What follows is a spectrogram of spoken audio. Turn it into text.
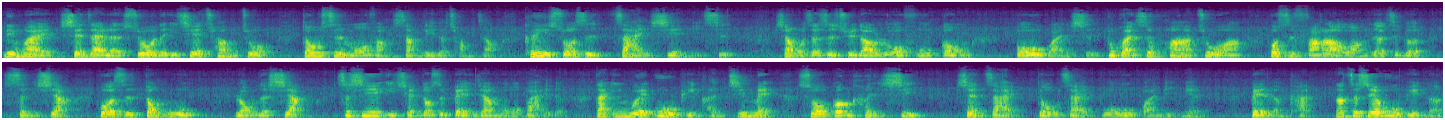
另外，现在人所有的一切创作都是模仿上帝的创造。可以说是再现一次，像我这次去到罗浮宫博物馆时，不管是画作啊，或是法老王的这个神像，或是动物龙的像，这些以前都是被人家膜拜的，但因为物品很精美，手工很细，现在都在博物馆里面被人看。那这些物品呢，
